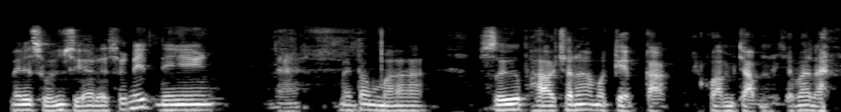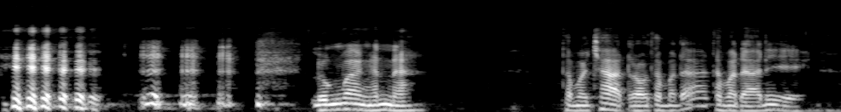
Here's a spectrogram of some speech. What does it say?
ไม่ได้สูญเสียอะไรสักนิดนึงนะไม่ต้องมาซื้อภาชนะมาเก็บกัก ความจำใช่ไหมล่ะลุงว่างั้นนะธรรมชาติเราธรรมดาธรรมดานี่เองนะ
